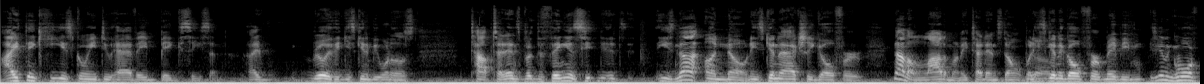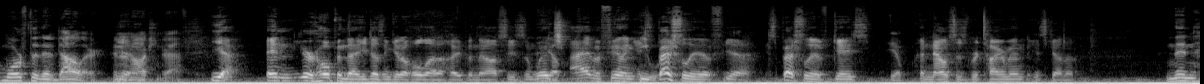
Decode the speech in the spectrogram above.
I think he is going to have a big season. I really think he's going to be one of those top tight ends. But the thing is, he, it's, he's not unknown. He's going to actually go for not a lot of money. Tight ends don't, but he's going to go for maybe he's going to go more, more than a dollar in an auction draft. Yeah, and you're hoping that he doesn't get a whole lot of hype in the offseason, which Yep. I have a feeling, especially if yeah, especially if Gates Yep. announces retirement, he's gonna. And then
